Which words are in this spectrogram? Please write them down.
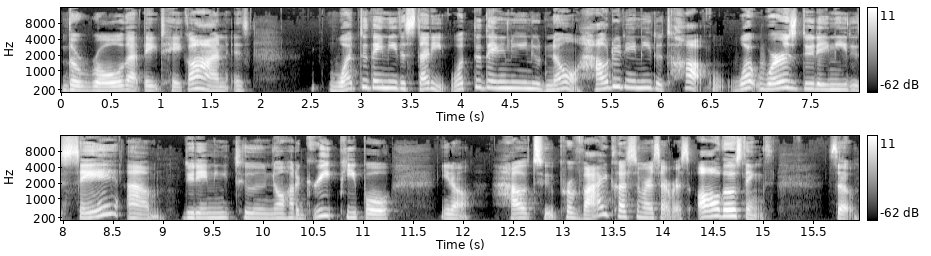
the role that they take on is what do they need to study? What do they need to know? How do they need to talk? What words do they need to say? Um, do they need to know how to greet people? You know how to provide customer service? All those things. So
